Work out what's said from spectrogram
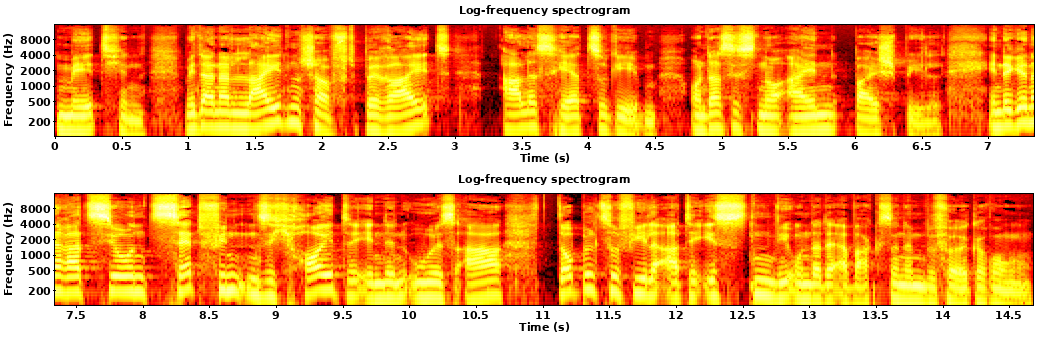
Mädchen mit einer Leidenschaft bereit, alles herzugeben. Und das ist nur ein Beispiel. In der Generation Z finden sich heute in den USA doppelt so viele Atheisten wie unter der erwachsenen Bevölkerung.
